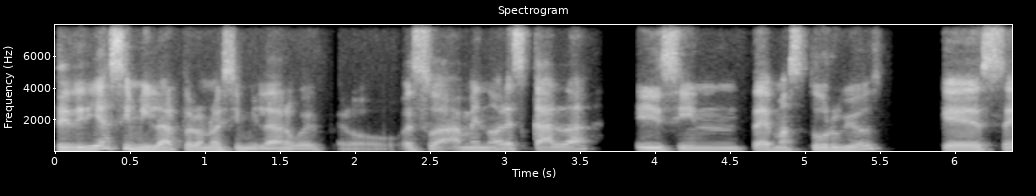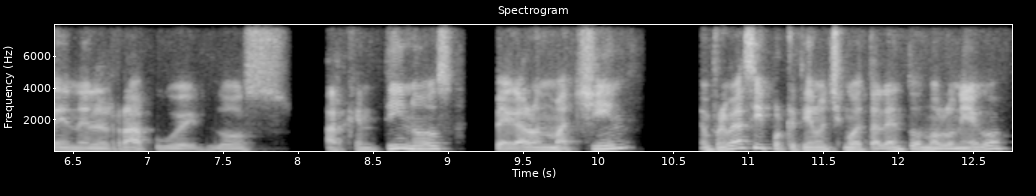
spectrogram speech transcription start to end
te diría similar, pero no es similar, güey. Pero eso a menor escala y sin temas turbios, que es en el rap, güey. Los argentinos pegaron machín. En primera sí, porque tienen un chingo de talento, no lo niego.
